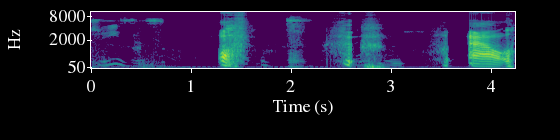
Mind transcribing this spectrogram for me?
Jesus. Oh. oh Ow.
